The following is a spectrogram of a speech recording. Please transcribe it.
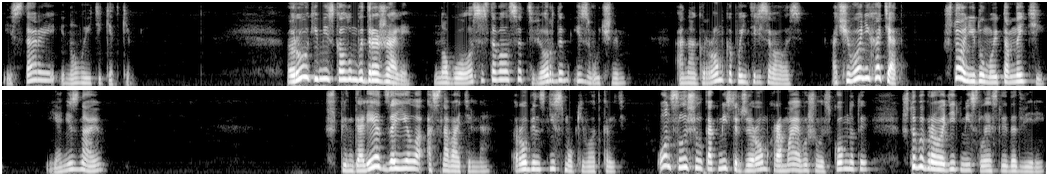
и старые и новые этикетки. Руки мисс Колумбы дрожали, но голос оставался твердым и звучным. Она громко поинтересовалась. «А чего они хотят? Что они думают там найти?» «Я не знаю». Шпингалет заело основательно. Робинс не смог его открыть. Он слышал, как мистер Джером, хромая, вышел из комнаты, чтобы проводить мисс Лесли до двери.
